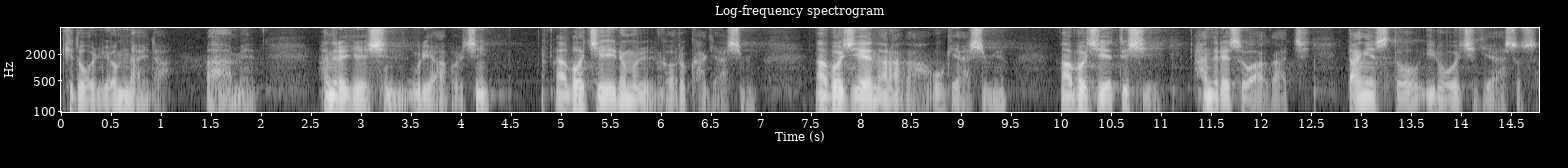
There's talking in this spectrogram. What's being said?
기도 올리옵나이다. 아멘. 하늘에 계신 우리 아버지, 아버지의 이름을 거룩하게 하시며, 아버지의 나라가 오게 하시며, 아버지의 뜻이 하늘에서와 같이 땅에서도 이루어지게 하소서.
